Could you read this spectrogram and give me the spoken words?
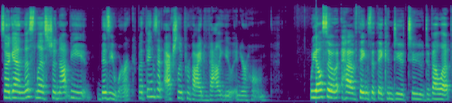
So, again, this list should not be busy work, but things that actually provide value in your home. We also have things that they can do to develop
